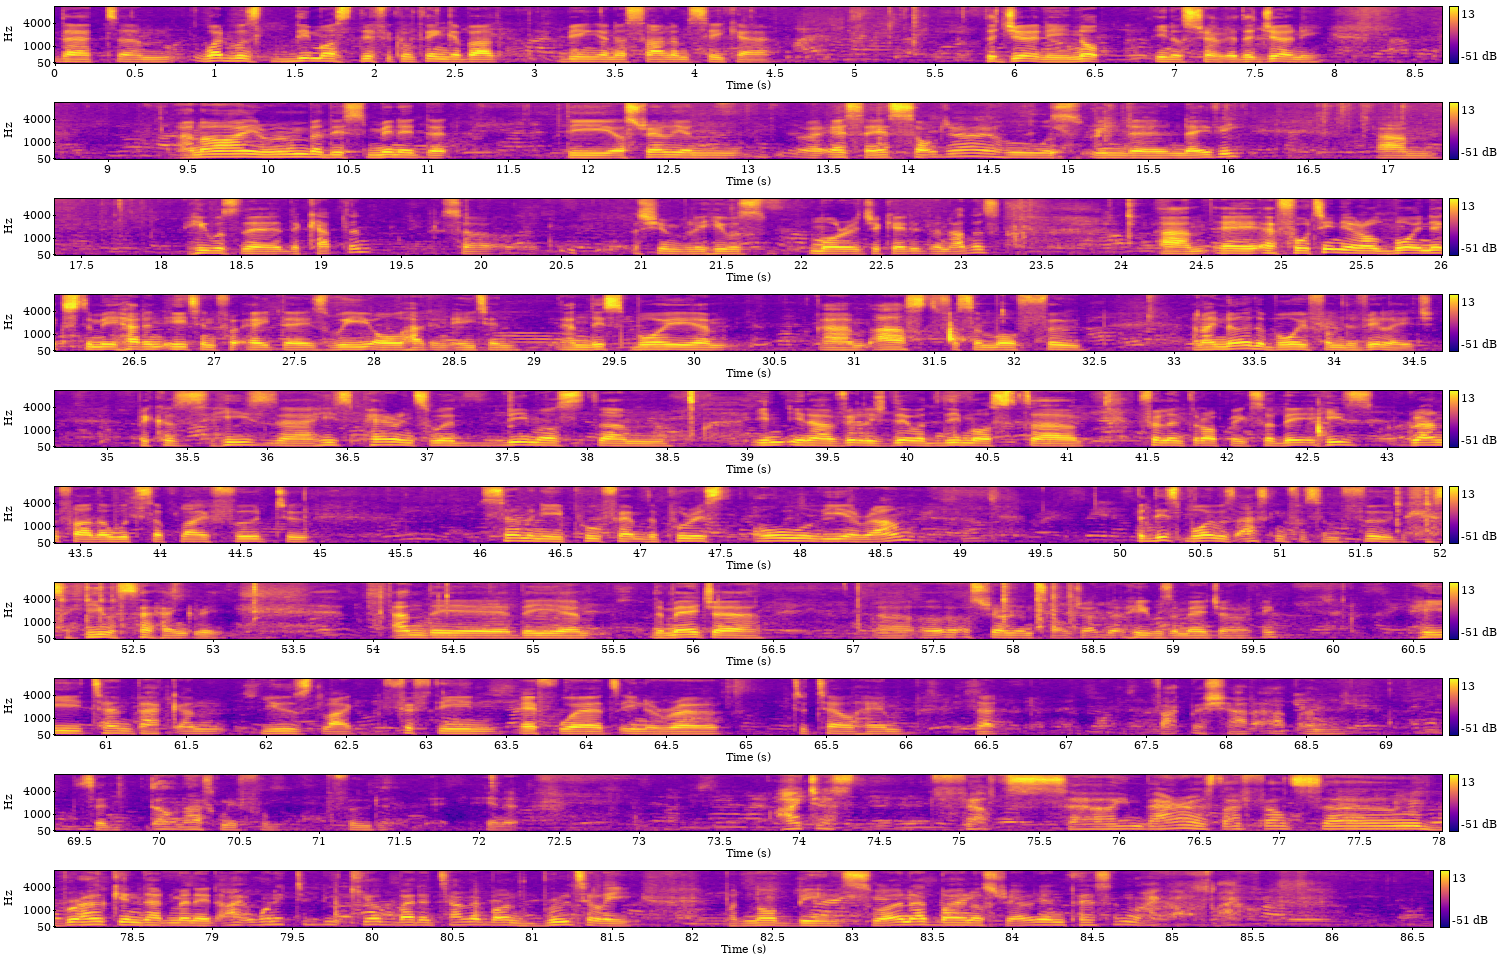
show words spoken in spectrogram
that um, what was the most difficult thing about being an asylum seeker? The journey, not in Australia, the journey. And I remember this minute that the Australian uh, SAS soldier who was in the Navy, um, he was the, the captain, so assumably he was more educated than others. Um, a 14 year old boy next to me hadn't eaten for eight days. We all hadn't eaten. And this boy um, um, asked for some more food. And I know the boy from the village because his, uh, his parents were the most, um, in, in our village, they were the most uh, philanthropic. So they, his grandfather would supply food to so many poor fam- the poorest all year round. But this boy was asking for some food because he was so hungry. And the, the, um, the major uh, Australian soldier, that he was a major, I think, he turned back and used like 15 F words in a row to tell him that fuck the shut up and said, don't ask me for food, you know. I just felt so embarrassed. I felt so broken that minute. I wanted to be killed by the Taliban brutally, but not being sworn at by an Australian person. Like I was like,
